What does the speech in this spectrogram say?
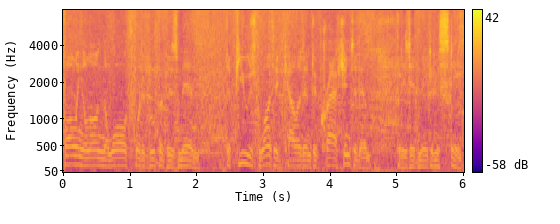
falling along the wall toward a group of his men. The fused wanted Kaladin to crash into them, but it had made a mistake.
